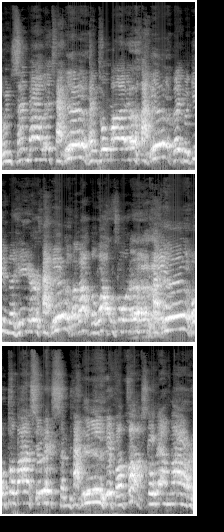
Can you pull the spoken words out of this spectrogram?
when Sanballat and Tobiah they begin to hear about the walls going up. Oh, Tobiah said, listen, if a fox go down there,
